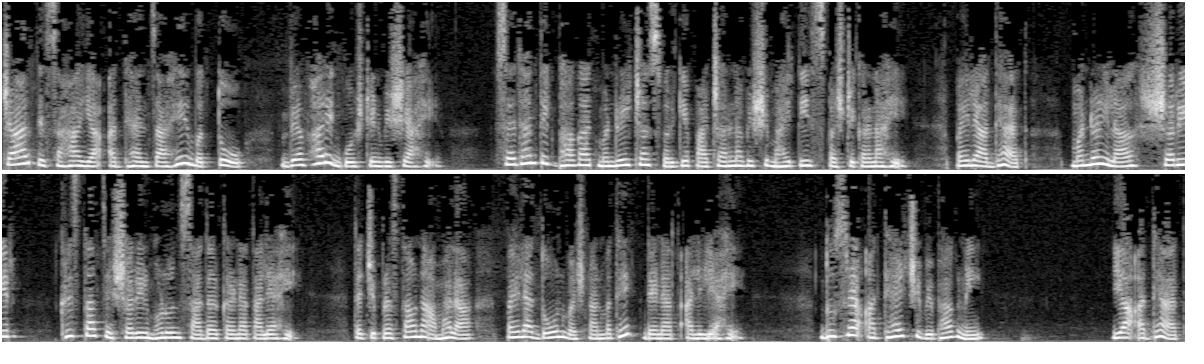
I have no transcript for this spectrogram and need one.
चार ते सहा या अध्यायांचा आहे व तो व्यावहारिक गोष्टींविषयी आहे. सैद्धांतिक भागात मंडळीच्या स्वर्गीय पाचारणाविषयी माहिती स्पष्टीकरण आहे. पहिल्या अध्यायात मंडळीला शरीर ख्रिस्ताचे शरीर म्हणून सादर करण्यात आले आहे. त्याची प्रस्तावना आम्हाला पहिल्या दोन वचनांमध्ये देण्यात आलेली आहे. दुसऱ्या अध्यायाची विभागणी या अध्यायात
